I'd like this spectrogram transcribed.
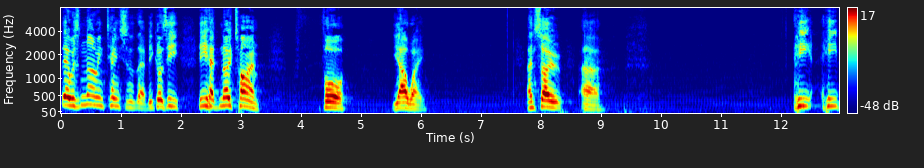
There was no intention of that because he, he had no time for Yahweh. And so uh, he, he,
